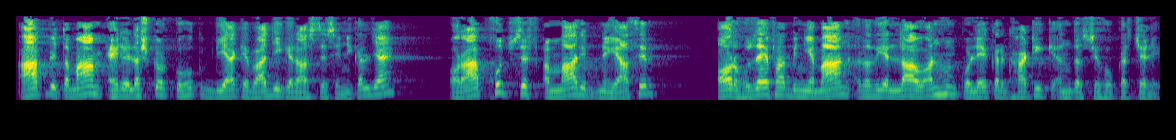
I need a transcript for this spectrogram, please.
آپ نے تمام اہل لشکر کو حکم دیا کہ وادی کے راستے سے نکل جائیں اور آپ خود صرف عمار ابن یاسر اور حذیفہ بن یمان رضی اللہ عنہم کو لے کر گھاٹی کے اندر سے ہو کر چلے۔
